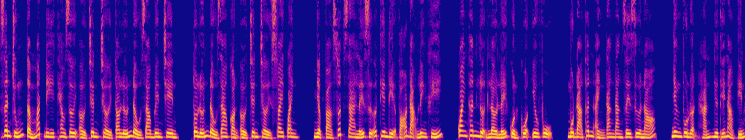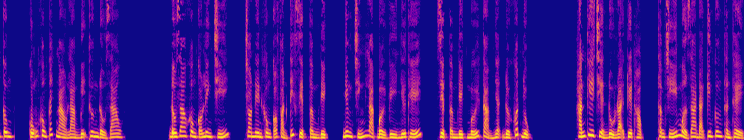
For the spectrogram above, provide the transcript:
Dân chúng tầm mắt đi theo rơi ở chân trời to lớn đầu dao bên trên, to lớn đầu dao còn ở chân trời xoay quanh, nhập vào xuất ra lấy giữa thiên địa võ đạo linh khí, quanh thân lượn lờ lấy cuồn cuộn yêu vụ. Một đạo thân ảnh đang đang dây dưa nó, nhưng vô luận hắn như thế nào tiến công, cũng không cách nào làm bị thương đầu dao đầu dao không có linh trí, cho nên không có phản kích diệp tầm địch nhưng chính là bởi vì như thế, diệp tầm địch mới cảm nhận được khuất nhục. Hắn thi triển đủ loại tuyệt học, thậm chí mở ra đại kim cương thần thể,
